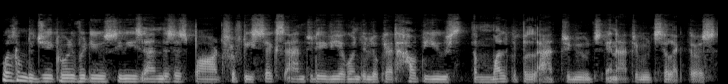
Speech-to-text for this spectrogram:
Welcome to jQuery video series and this is part 56 and today we are going to look at how to use the multiple attributes in attribute selectors.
